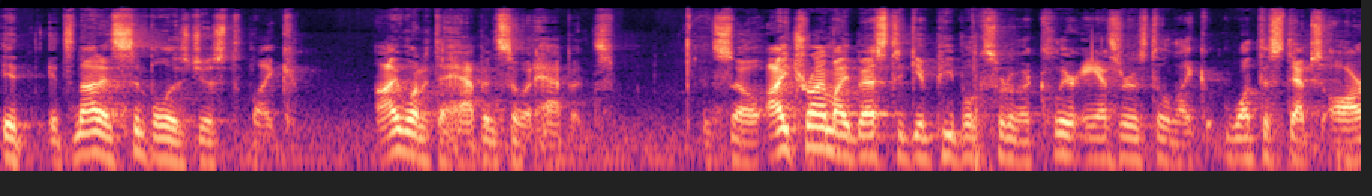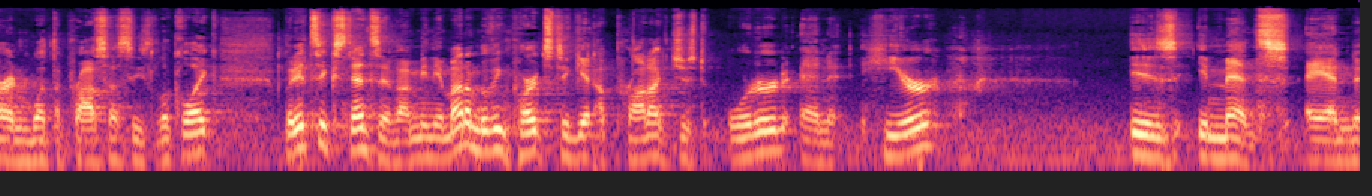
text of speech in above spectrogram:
it it's not as simple as just like I want it to happen, so it happens. And so I try my best to give people sort of a clear answer as to like what the steps are and what the processes look like. But it's extensive. I mean, the amount of moving parts to get a product just ordered and here is immense. And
